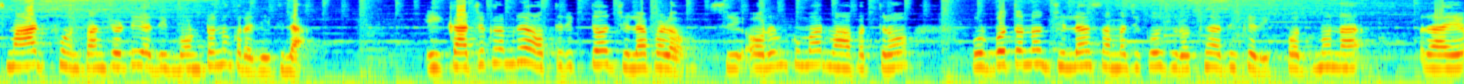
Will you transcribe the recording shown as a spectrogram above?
স্মার্টফোন পাঁচটি আদি বণ্টন করা যাইছিল এই কার্যক্রমে অতিরিক্ত জেলাপাল শ্রী অরুণ কুমার মহাপাত্র পূর্বতন জেলা সামাজিক সুরক্ষা অধিকারী পদ্মনা রায়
